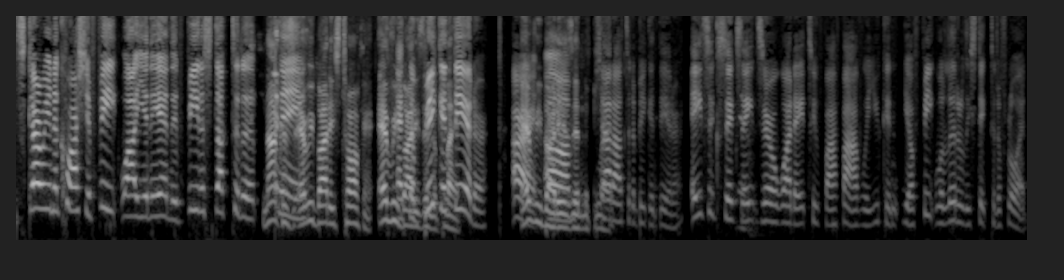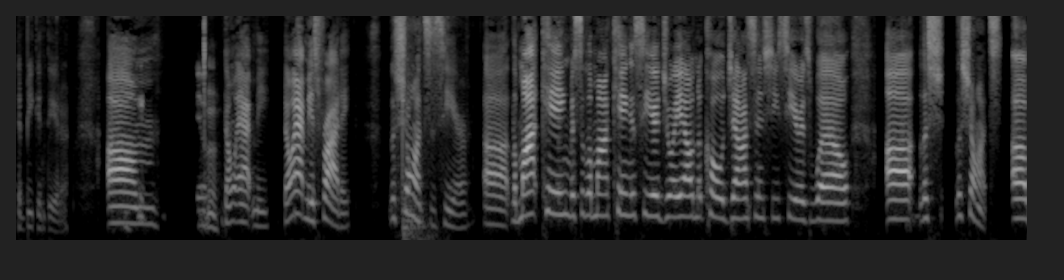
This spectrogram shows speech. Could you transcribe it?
scurrying across your feet while you're there, and the feet are stuck to the Not because everybody's talking. at Everybody's the in the Beacon play. Theater. All right, Everybody is um, in the play. Shout out to the Beacon Theater. 866-801-8255, where you can your feet will literally stick to the floor at the Beacon Theater. Um, Yep. Mm. don't at me. Don't at me. It's Friday. LaChanze is here. Uh, Lamont King, Mr. Lamont King is here. Joyelle Nicole Johnson, she's here as well. Uh, Lash- LaChanze, uh,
